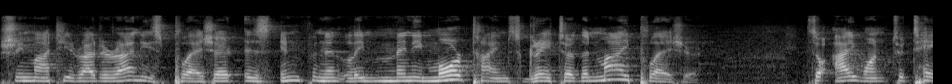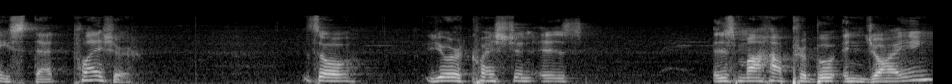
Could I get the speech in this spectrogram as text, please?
Srimati Radharani's pleasure is infinitely many more times greater than my pleasure. So I want to taste that pleasure. So your question is, is Mahaprabhu enjoying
